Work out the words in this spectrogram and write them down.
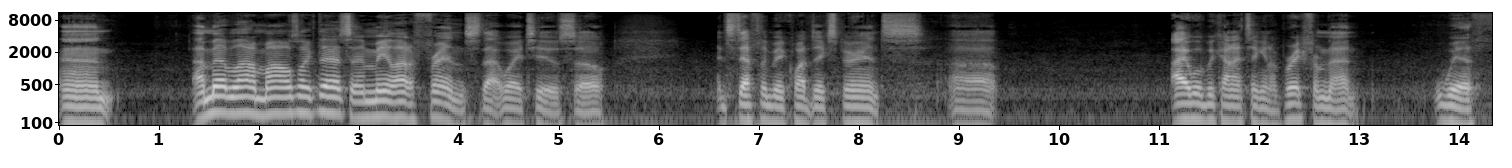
and I met a lot of models like that, so I made a lot of friends that way too. So it's definitely been quite the experience. Uh, I will be kind of taking a break from that with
